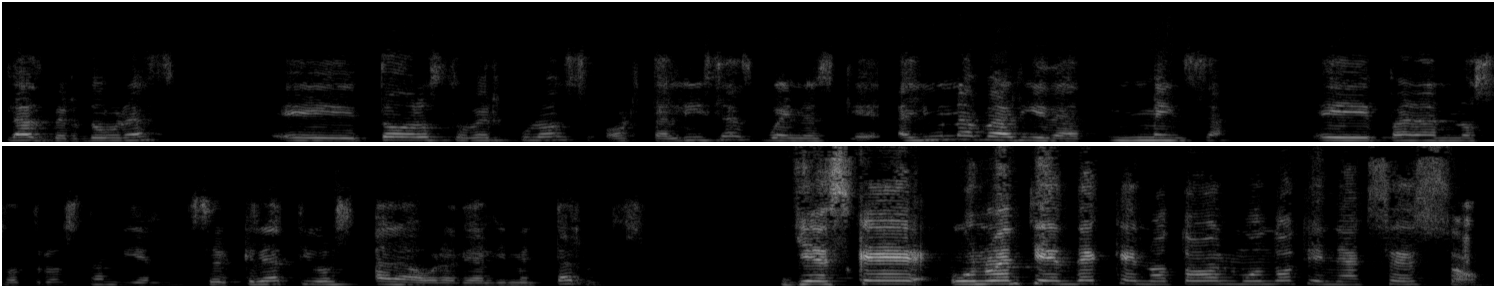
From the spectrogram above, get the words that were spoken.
las verduras, eh, todos los tubérculos, hortalizas. Bueno, es que hay una variedad inmensa eh, para nosotros también ser creativos a la hora de alimentarnos. Y es que uno entiende que no todo el mundo tiene acceso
